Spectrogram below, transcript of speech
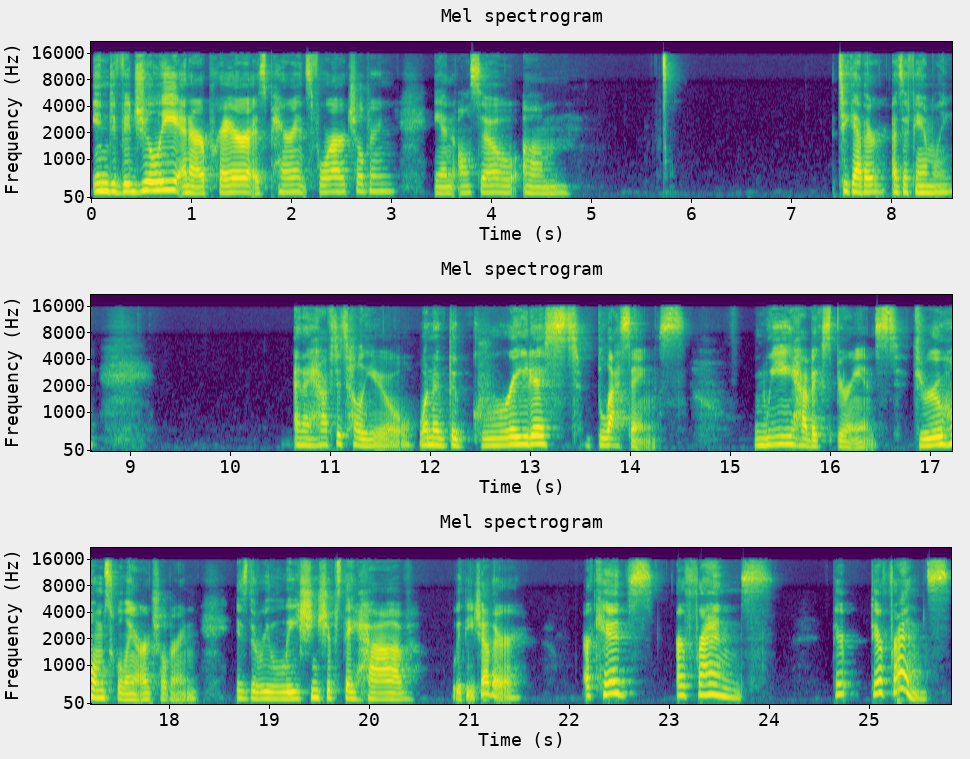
individually in our prayer as parents for our children and also um, together as a family. And I have to tell you, one of the greatest blessings we have experienced through homeschooling our children is the relationships they have with each other. Our kids are friends. They're they're friends.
